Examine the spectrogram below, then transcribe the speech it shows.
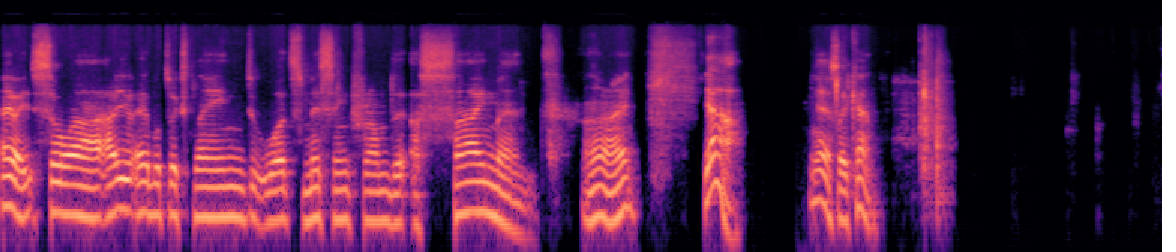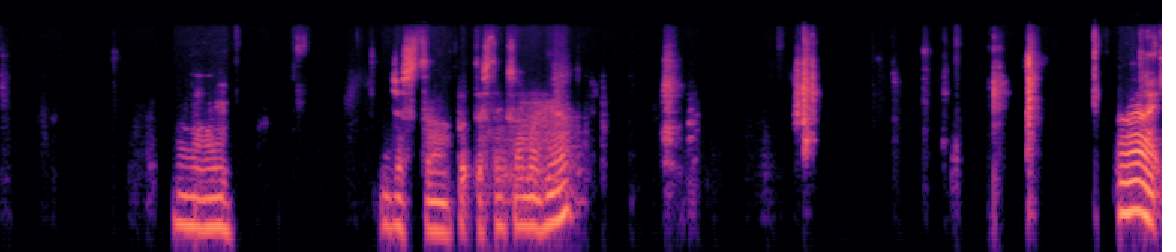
Anyway, so uh, are you able to explain to what's missing from the assignment? All right. Yeah. Yes, I can. Um, just uh, put this thing somewhere here. All right.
